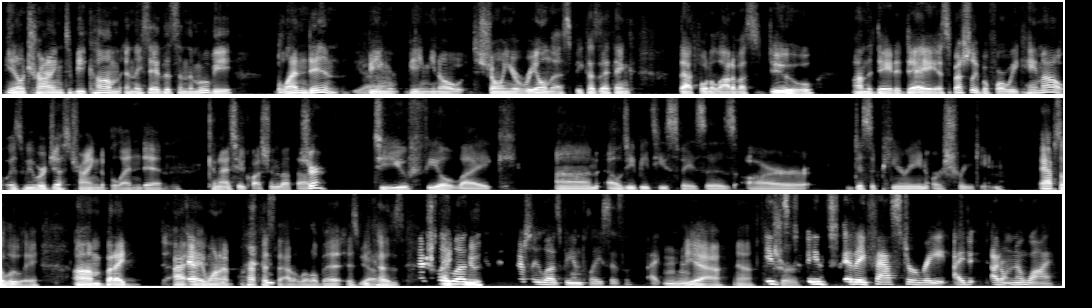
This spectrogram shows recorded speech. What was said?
you know trying to become and they say this in the movie blend in Yeah. being being you know showing your realness because i think that's what a lot of us do on the day to day especially before we came out is we were just trying to blend in can i ask you a question about that sure do you feel like um, LGBT spaces are disappearing or shrinking? absolutely um but i i, I want to preface that a little bit is Yeah. because especially i les- do especially lesbian places. I, yeah yeah it's Sure. it's at a faster rate. I I don't know why.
